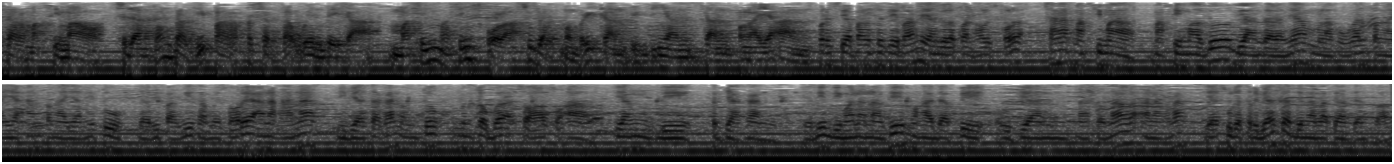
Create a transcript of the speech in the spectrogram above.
secara maksimal. Sedangkan bagi para peserta UNBK, masing-masing sekolah sudah memberikan bimbingan dan pengayaan. persiapan-persiapan yang dilakukan oleh sekolah sangat maksimal. Maksimal itu di antaranya melakukan pengayaan-pengayaan itu dari pagi sampai sore anak-anak dibiasakan untuk mencoba soal-soal yang dikerjakan. Jadi di mana nanti menghadapi ujian nasional anak-anak ya sudah terbiasa dengan latihan-latihan soal.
